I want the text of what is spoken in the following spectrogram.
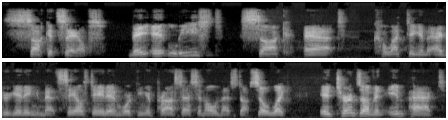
suck at sales. They at least suck at collecting and aggregating that sales data and working a process and all of that stuff. So, like, in terms of an impact,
